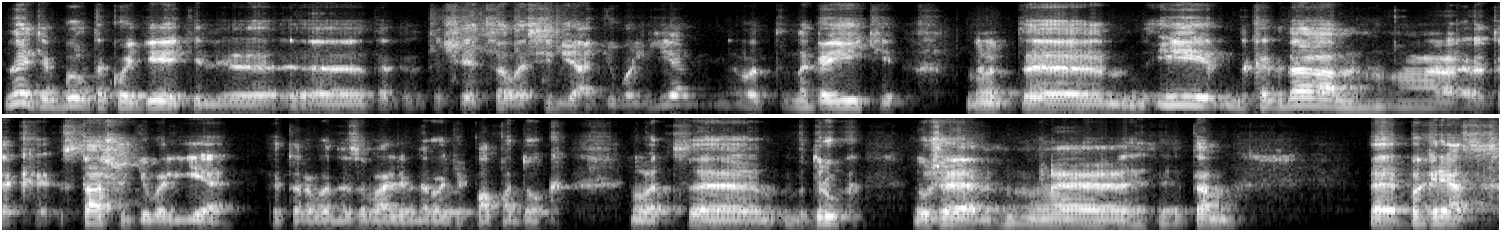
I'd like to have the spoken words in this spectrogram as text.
Знаете, был такой деятель, э, э точнее целая семья Дювалье вот, на Гаити, вот, э, и когда э, так, старший Дювалье, которого называли в народе Папа Док, вот, э, вдруг уже э, там погряз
